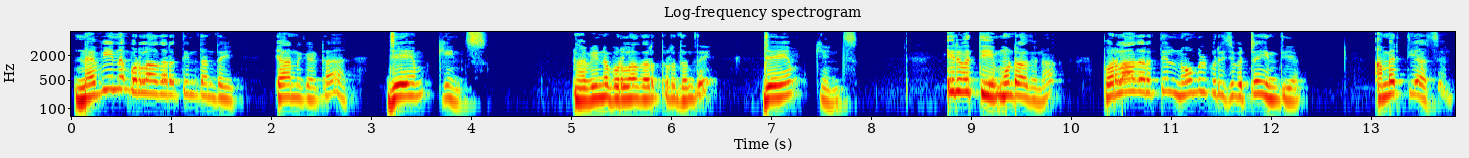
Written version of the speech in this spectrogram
நவீன பொருளாதாரத்தின் தந்தை யாருன்னு கேட்டால் ஜேஎம் கீன்ஸ். நவீன பொருளாதாரத்தோட தந்தை ஜேஎம் கீன்ஸ். இருபத்தி மூன்றாவதுனா பொருளாதாரத்தில் நோபல் பரிசு பெற்ற இந்தியா அமர்த்தியா சென்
